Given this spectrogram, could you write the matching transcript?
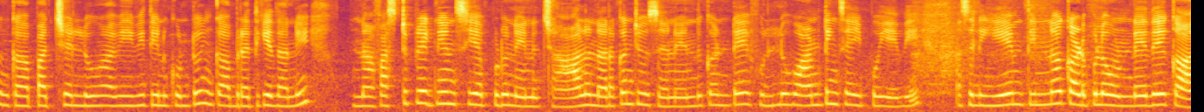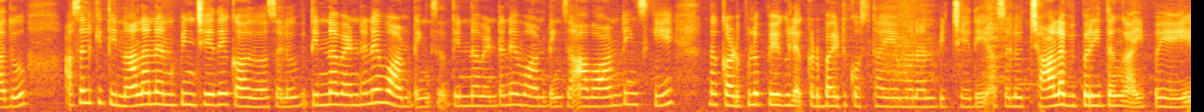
ఇంకా పచ్చళ్ళు అవి ఇవి తినుకుంటూ ఇంకా బ్రతికేదాన్ని. నా ఫస్ట్ ప్రెగ్నెన్సీ అప్పుడు నేను చాలా నరకం చూశాను. ఎందుకంటే ఫుల్ వామిటింగ్స్ అయిపోయేవి. అసలు ఏం తిన్నా కడుపులో ఉండేదే కాదు. అసలుకి తినాలని అనిపించేదే కాదు అసలు. తిన్న వెంటనే వామిటింగ్స్ తిన్న వెంటనే వామిటింగ్స్. ఆ వామిటింగ్స్కి నా కడుపులో పేగులు ఎక్కడ బయటకు వస్తాయేమో అని అనిపించేది. అసలు చాలా విపరీతంగా అయిపోయాయి.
